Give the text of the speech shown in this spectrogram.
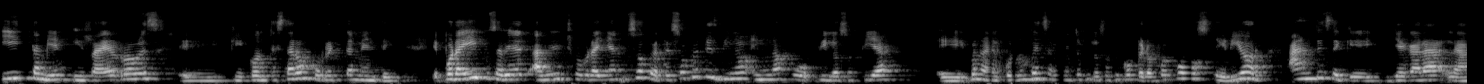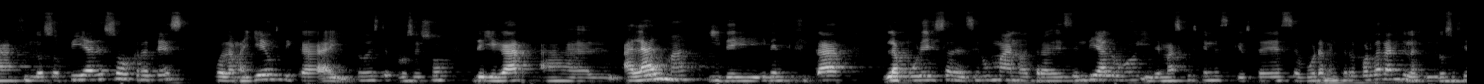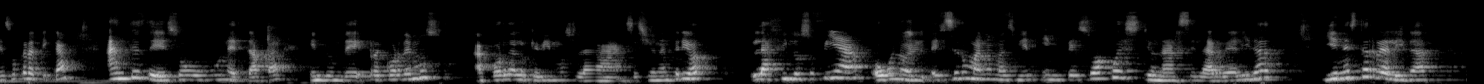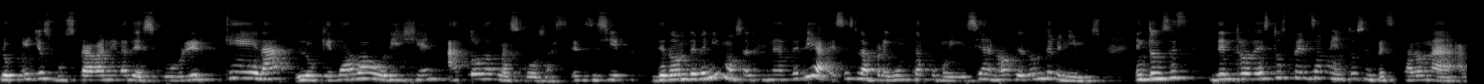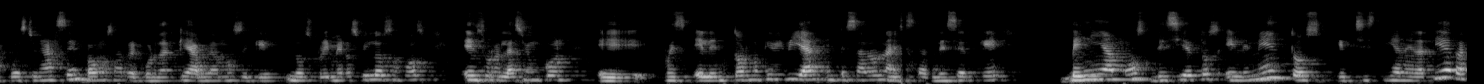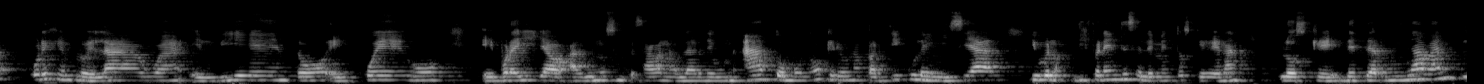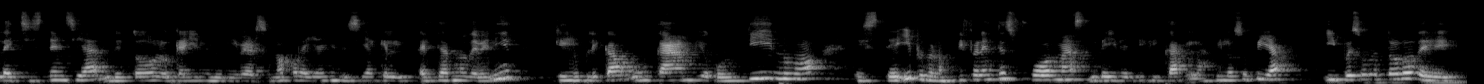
y también Israel Robles, eh, que contestaron correctamente. Eh, por ahí, pues había, había dicho Brian, Sócrates. Sócrates vino en una filosofía eh, bueno, con un pensamiento filosófico, pero fue posterior, antes de que llegara la filosofía de Sócrates o la mayéutica y todo este proceso de llegar al, al alma y de identificar la pureza del ser humano a través del diálogo y demás cuestiones que ustedes seguramente recordarán de la filosofía socrática. Antes de eso hubo una etapa en donde, recordemos, acorde a lo que vimos la sesión anterior, la filosofía, o bueno, el, ser humano más bien, empezó a cuestionarse la realidad. Y en esta realidad, lo que ellos buscaban era descubrir qué era lo que daba origen a todas las cosas. Es decir, ¿de dónde venimos al final del día? Esa es la pregunta como inicial, ¿no? ¿De dónde venimos? Entonces, dentro de estos pensamientos empezaron a, a cuestionarse. Vamos a recordar que hablamos de que los primeros filósofos en su relación con eh, pues el entorno que vivían, empezaron a establecer que veníamos de ciertos elementos que existían en la Tierra, por ejemplo, el agua, el viento, el fuego, eh, por ahí ya algunos empezaban a hablar de un átomo, ¿no? Que era una partícula inicial, y bueno, diferentes elementos que eran los que determinaban la existencia de todo lo que hay en el universo, ¿no? Por ahí alguien decía que el eterno devenir que implica un cambio continuo, este, y pues bueno, diferentes formas de identificar la filosofía y pues sobre todo de,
